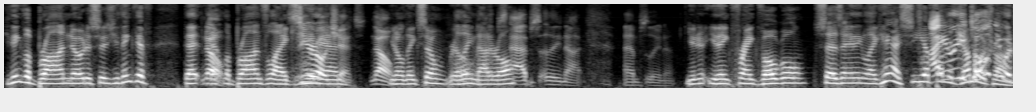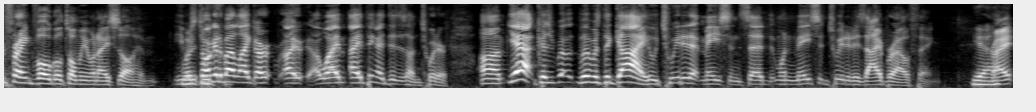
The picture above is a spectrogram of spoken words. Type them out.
you think LeBron notices? You think that that, No. that LeBron's like hey, Zero man, chance. No. you don't think so? Really, No, not at all. Absolutely not. Absolutely not. You you think Frank Vogel says anything like, "Hey, I see you up I on the jumbotron"? I already told you what Frank Vogel told me when I saw him. He What- was talking about like our. I, I, I think I did this on Twitter. Um, yeah, because there was the guy who tweeted at Mason said when Mason tweeted his eyebrow thing, yeah, right?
